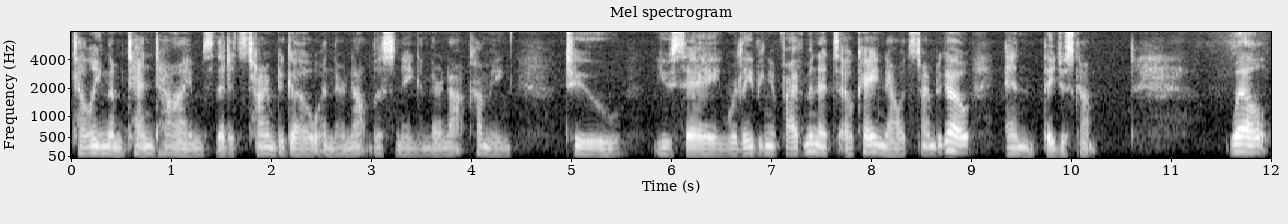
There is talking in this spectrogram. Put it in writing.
telling them 10 times that it's time to go and they're not listening and they're not coming to you say, We're leaving in five minutes. Okay, now it's time to go. And they just come. Well,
